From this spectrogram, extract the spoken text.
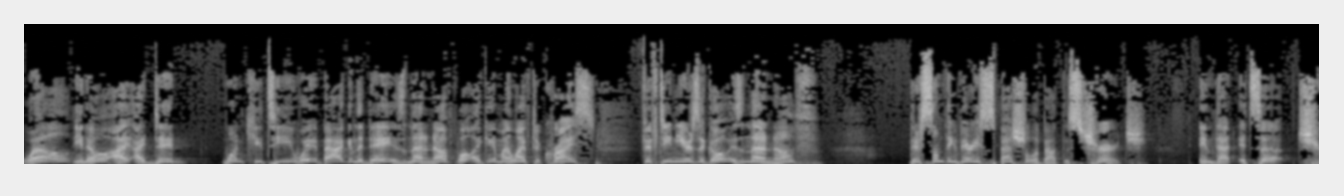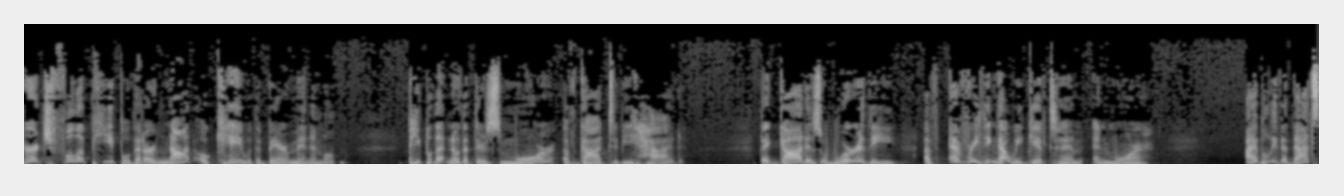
Well, you know, I, I did one QT way back in the day. Isn't that enough? Well, I gave my life to Christ 15 years ago. Isn't that enough? There's something very special about this church in that it's a church full of people that are not okay with the bare minimum. People that know that there's more of God to be had, that God is worthy of everything that we give to Him and more. I believe that that's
